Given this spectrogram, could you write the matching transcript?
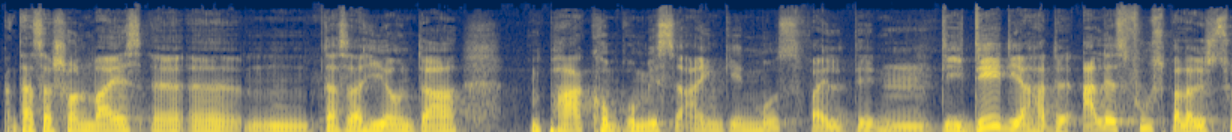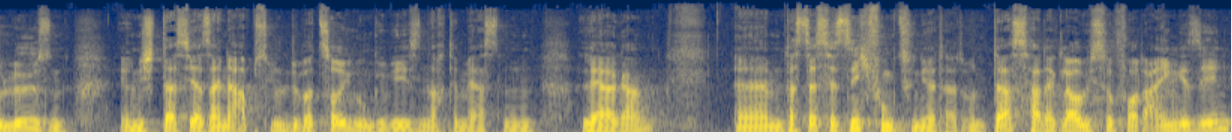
dass er schon weiß, äh, äh, dass er hier und da ein paar Kompromisse eingehen muss, weil den, mhm. die Idee, die er hatte, alles fußballerisch zu lösen, und das ist ja seine absolute Überzeugung gewesen nach dem ersten Lehrgang, ähm, dass das jetzt nicht funktioniert hat. Und das hat er, glaube ich, sofort eingesehen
